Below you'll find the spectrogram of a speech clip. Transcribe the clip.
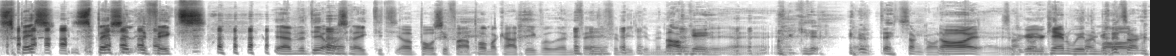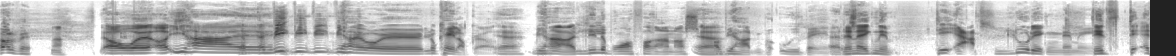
Special, special effects. Ja, men det er også rigtigt. Og bortset fra, at Paul McCartney ikke var ud af en fattig familie. Men, okay. øh, Ja, ja, ja. Okay. Det, sådan går det. Nå, ja. ja. Sådan You, går you det. can't win sådan, them all. sådan går det. ved. Og, øh, og I har... Øh, Ja, vi, vi, vi, vi har jo øh, lokalopgøret. Ja. Vi har lillebror fra Randers, Ja. ja. og vi har den på udebane. ja, den er ikke nem. Det er absolut ikke en nem en. Det, det, er,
